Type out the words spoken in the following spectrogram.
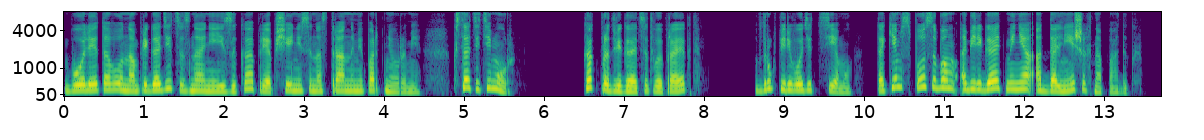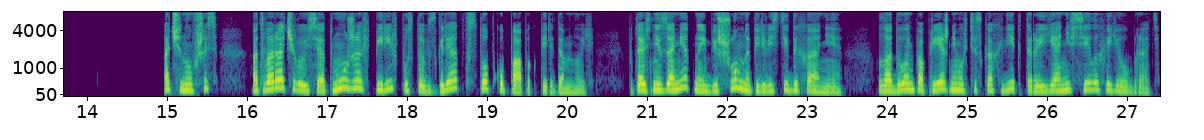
Более того, нам пригодится знание языка при общении с иностранными партнерами. Кстати, Тимур, как продвигается твой проект? Вдруг переводит тему. Таким способом оберегает меня от дальнейших нападок. Очнувшись, отворачиваюсь от мужа, вперив пустой взгляд в стопку папок передо мной. Пытаюсь незаметно и бесшумно перевести дыхание. Ладонь по-прежнему в тисках Виктора, и я не в силах ее убрать.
